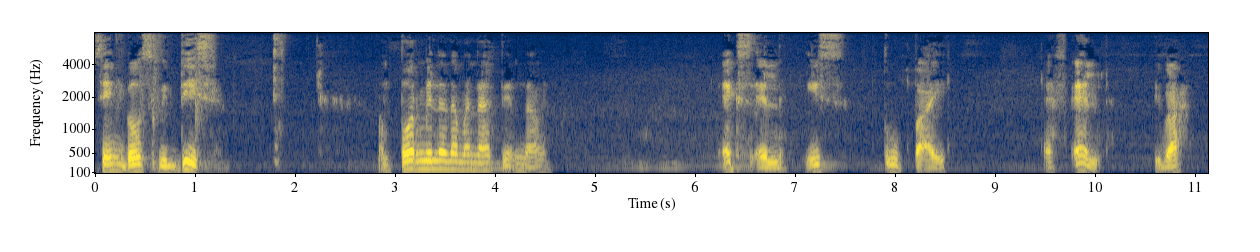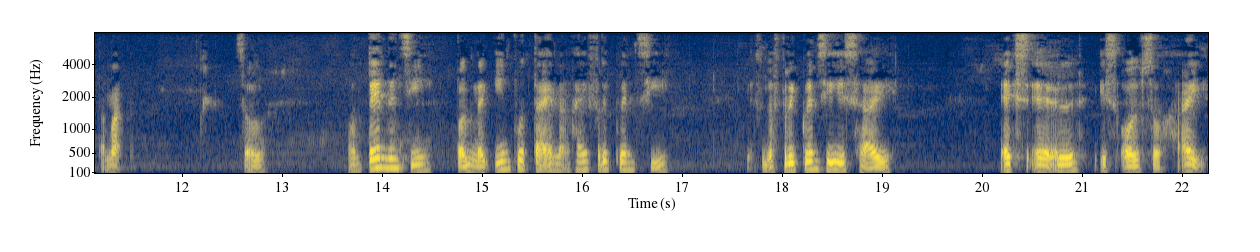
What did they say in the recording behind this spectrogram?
Same goes with this. Ang formula naman natin ng XL is 2 pi FL. Diba? Tama. So, ang tendency, pag nag-input tayo ng high frequency, if the frequency is high, XL is also high.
